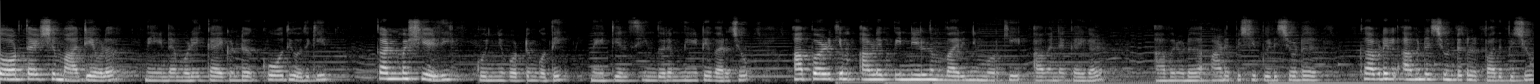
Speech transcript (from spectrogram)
തോർത്തഴിച്ച് മാറ്റിയവൾ നീണ്ട മുടി കൈകൊണ്ട് കോതി ഒതുക്കി കൺമഷി എഴുതി കുഞ്ഞു പൊട്ടും കൊത്തി നീട്ടിയൽ സിന്ദൂരം നീട്ടി വരച്ചു. അപ്പോഴേക്കും അവളെ പിന്നിൽ നിന്നും വരിഞ്ഞു മുറുക്കി അവന്റെ കൈകൾ അവനോട് അടുപ്പിച്ച് പിടിച്ചുകൊണ്ട് കവടിൽ അവന്റെ ചുണ്ടുകൾ പതിപ്പിച്ചു.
